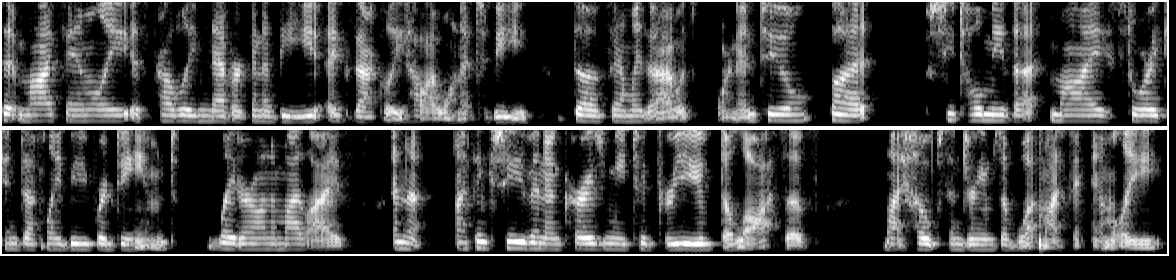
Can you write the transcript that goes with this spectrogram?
that my family is probably never going to be exactly how I want it to be, the family that I was born into, but she told me that my story can definitely be redeemed later on in my life. And I think she even encouraged me to grieve the loss of my hopes and dreams of what my family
